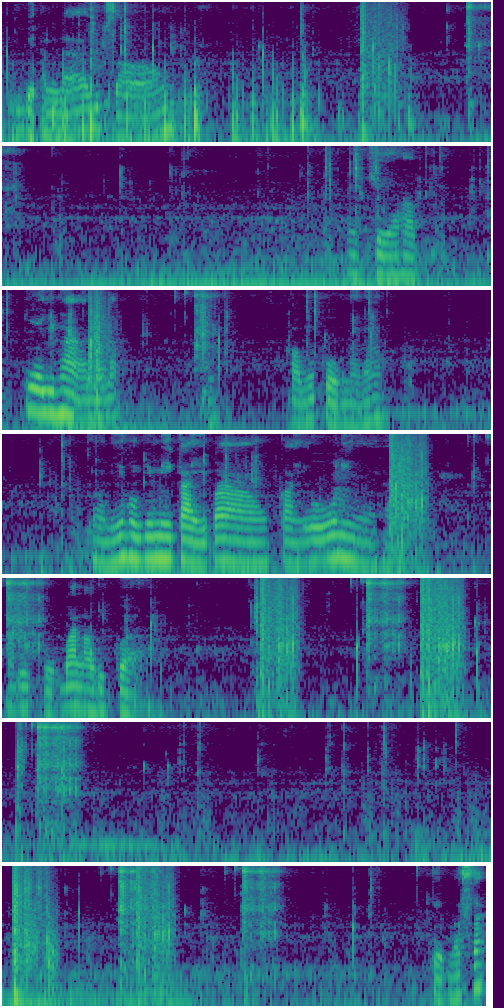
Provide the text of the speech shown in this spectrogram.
ยี่สิบเอ็ดอันแล้วยี่สิบสองโอเคครับ ที่ได้ยี่สิบห้าอันแล้วนะขอไปปลูกหน่อยแล้วแถวนี้คงจะมีไก่เปล่า ไก่โอ้นี่ไงครับเอาไปปลูกบ้านเราดีกว่าเก็บมาซะ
